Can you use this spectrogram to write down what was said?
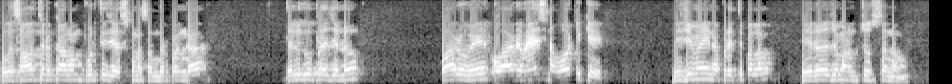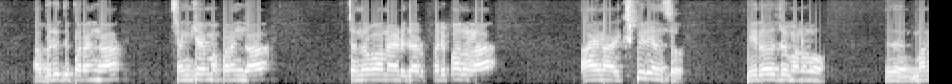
ఒక సంవత్సర కాలం పూర్తి చేసుకున్న సందర్భంగా తెలుగు ప్రజలు వారు వే వారు వేసిన ఓటుకి నిజమైన ప్రతిఫలం ఈరోజు మనం చూస్తున్నాం. అభివృద్ధి పరంగా సంక్షేమ పరంగా చంద్రబాబు నాయుడు గారు పరిపాలన ఆయన ఎక్స్పీరియన్స్ ఈరోజు మనము మన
